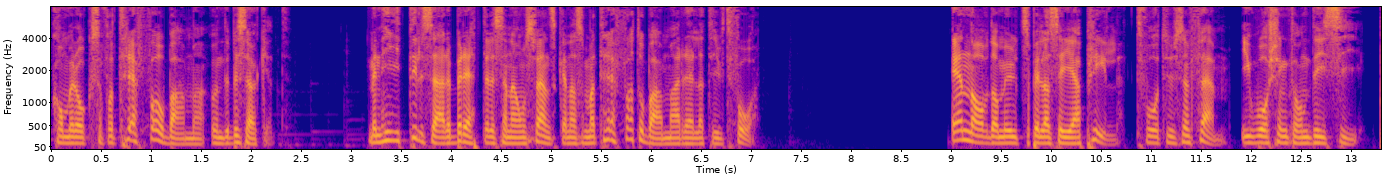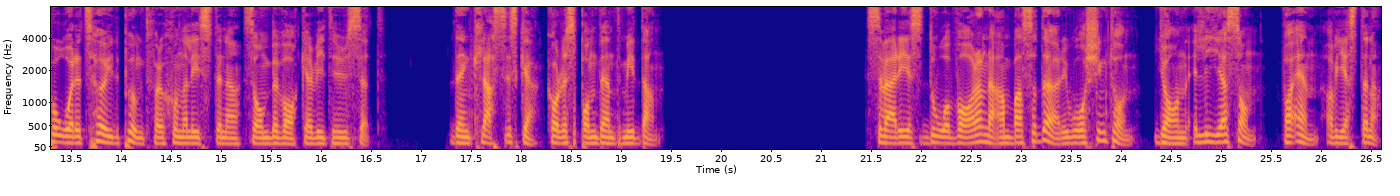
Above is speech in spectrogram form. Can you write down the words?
kommer också få träffa Obama under besöket. Men hittills är berättelserna om svenskarna som har träffat Obama relativt få. En av dem utspelar sig i april 2005 i Washington DC på årets höjdpunkt för journalisterna som bevakar Vita huset. Den klassiska korrespondentmiddagen. Sveriges dåvarande ambassadör i Washington, Jan Eliasson, var en av gästerna.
